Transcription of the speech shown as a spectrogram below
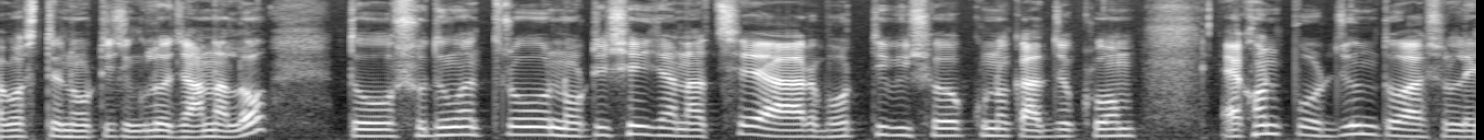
আগস্টে নোটিশগুলো জানালো। তো শুধুমাত্র নোটিশেই জানাচ্ছে, আর ভর্তি বিষয়ক কোনো কার্যক্রম এখন পর্যন্ত আসলে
